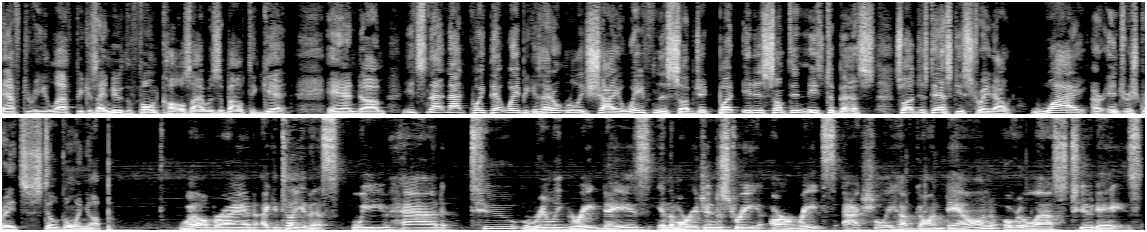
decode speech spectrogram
after he left because I knew the phone calls I was about to get. And, um, it's not, not quite that way because I don't really shy away from this subject, but it is something that needs to best. So I'll just ask you straight out, why are interest rates still going up? Well, Brian, I can tell you this. We've had two really great days in the mortgage industry. Our rates actually have gone down over the last two days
